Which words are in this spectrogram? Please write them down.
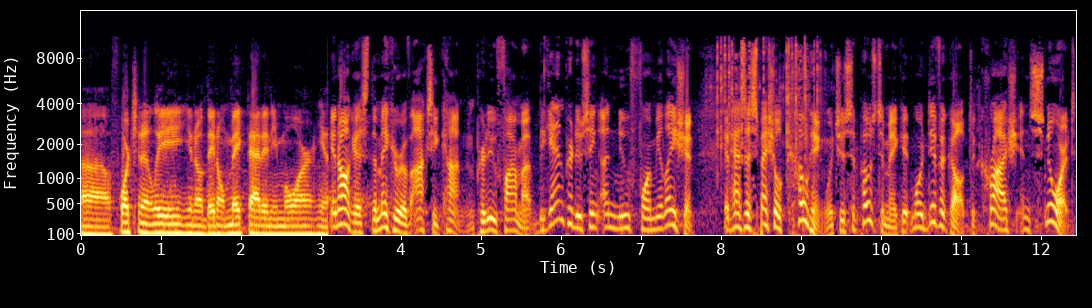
uh, fortunately, you know, they don't make that anymore. You know. In August, the maker of OxyContin, Purdue Pharma, began producing a new formulation. It has a special coating which is supposed to make it more difficult to crush and snort.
